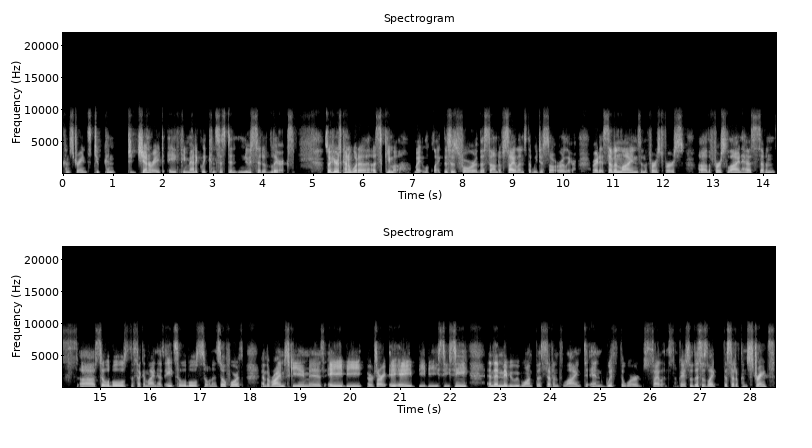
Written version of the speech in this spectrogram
constraints to con- to generate a thematically consistent new set of lyrics? So here's kind of what a, a schema might look like. This is for the sound of silence that we just saw earlier, right? It's seven lines in the first verse. Uh, the first line has seven uh, syllables. The second line has eight syllables, so on and so forth. And the rhyme scheme is A, B, or sorry, A, A, B, B, C, C. And then maybe we want the seventh line to end with the word silence. Okay, so this is like the set of constraints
